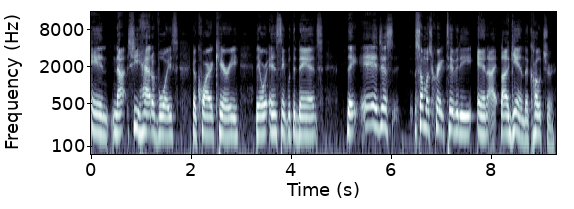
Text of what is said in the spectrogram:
and not she had a voice. The choir carry. They were in sync with the dance. They it just so much creativity, and I, again the culture.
